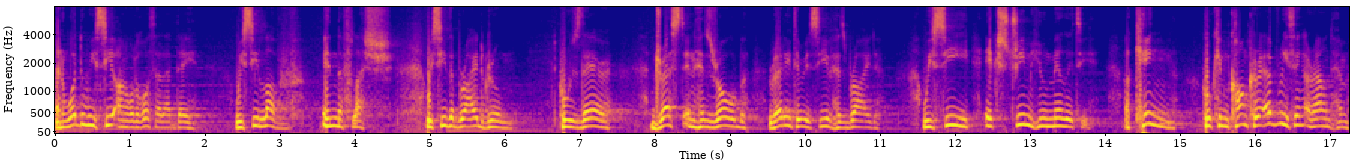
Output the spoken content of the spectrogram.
And what do we see on Golgotha that day? We see love in the flesh. We see the bridegroom who's there, dressed in his robe, ready to receive his bride. We see extreme humility a king who can conquer everything around him,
